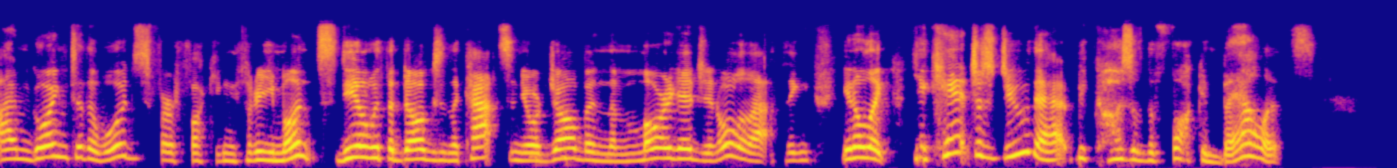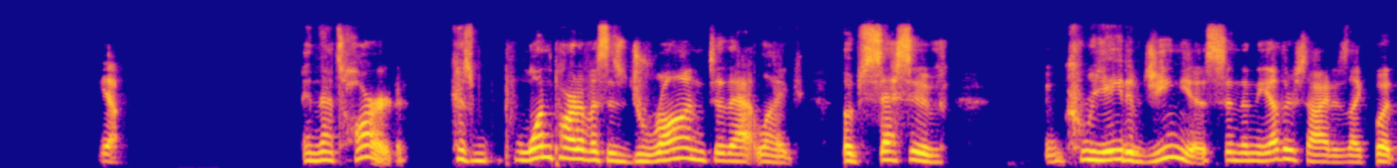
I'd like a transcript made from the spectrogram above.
I'm going to the woods for fucking three months, deal with the dogs and the cats and your job and the mortgage and all of that thing, you know, like you can't just do that because of the fucking balance. Yeah. And that's hard because one part of us is drawn to that like obsessive creative genius and then the other side is like but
